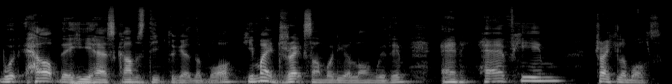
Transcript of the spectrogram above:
would help that he has comes deep to get the ball. He might drag somebody along with him and have him try killer balls.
